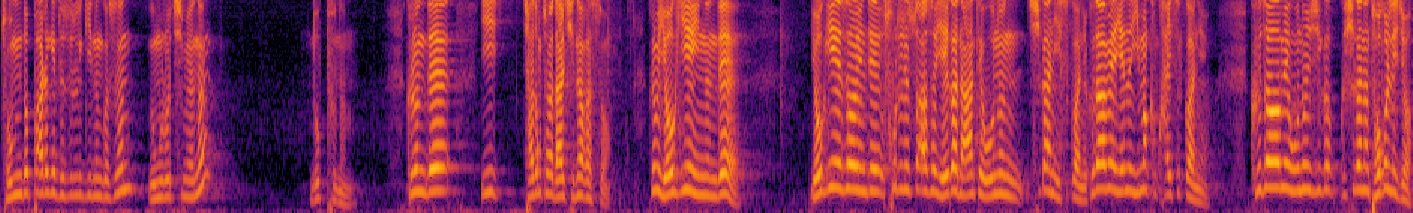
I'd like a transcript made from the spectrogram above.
좀 더 빠르게 두들기는 것은 음으로 치면은 높은 음. 그런데 이 자동차가 날 지나갔어. 그러면 여기에 있는데 여기에서 이제 소리를 쏴서 얘가 나한테 오는 시간이 있을 거 아니에요. 그 다음에 얘는 이만큼 가 있을 거 아니에요. 그 다음에 오는 시간, 시간은 더 걸리죠.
